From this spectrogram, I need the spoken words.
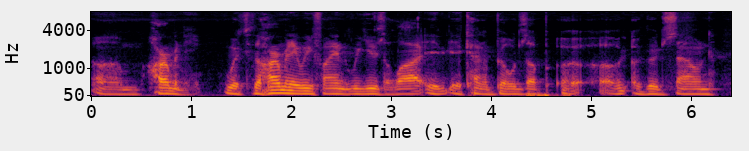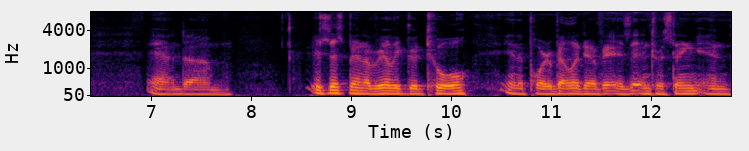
um, harmony. Which the harmony we find we use a lot. It, it kind of builds up a, a, a, good sound, and um, it's just been a really good tool. And the portability of it is interesting, and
